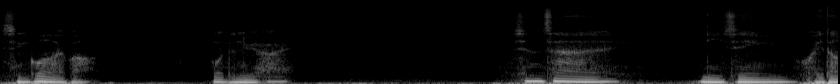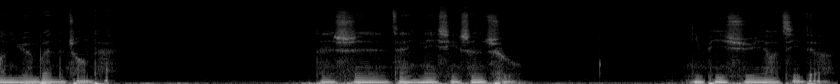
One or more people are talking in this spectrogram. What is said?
醒过来吧，我的女孩。现在你已经回到你原本的状态，但是在你内心深处。你必须要记得，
